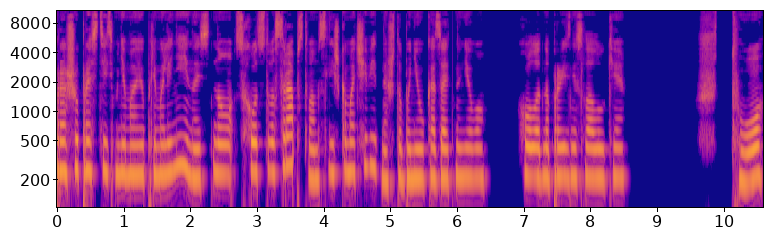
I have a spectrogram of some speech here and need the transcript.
Прошу простить мне мою прямолинейность, но сходство с рабством слишком очевидно, чтобы не указать на него. Холодно произнесла Лукия. Что?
